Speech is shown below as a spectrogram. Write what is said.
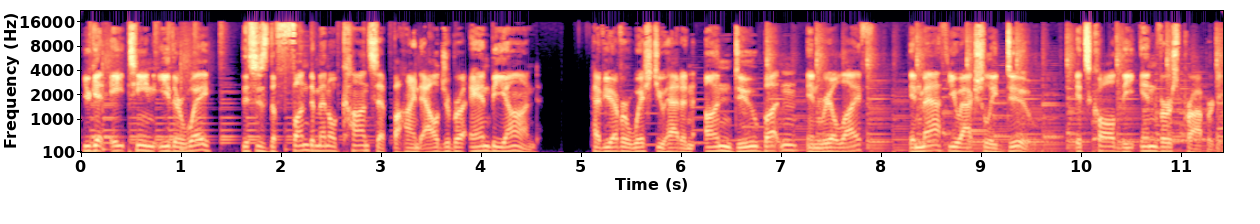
You get 18 either way. This is the fundamental concept behind algebra and beyond. Have you ever wished you had an undo button in real life? In math, you actually do. It's called the inverse property.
